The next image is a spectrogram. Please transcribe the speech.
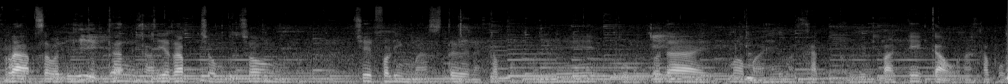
ครับสวัสดีทุกท่านที่รับชมช่องเชดฟอลลิงมาสเตอร์นะครับผมวันนี้ผมก็ได้มอบหมายให้มาขัดพื้นปาเก้เก่านะครับผม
